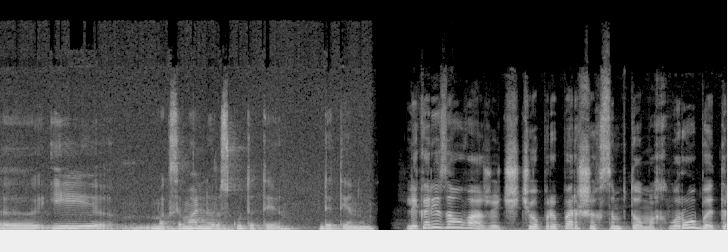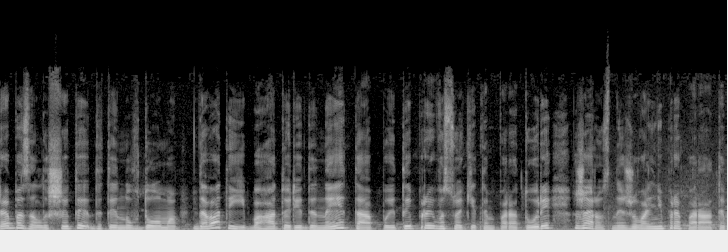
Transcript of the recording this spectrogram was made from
е, і максимально розкутати дитину. Лікарі зауважують, що при перших симптомах хвороби треба залишити дитину вдома, давати їй багато рідини та пити при високій температурі жарознижувальні препарати.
